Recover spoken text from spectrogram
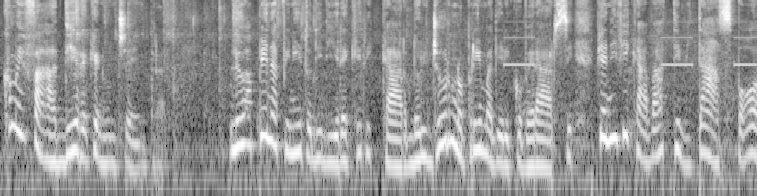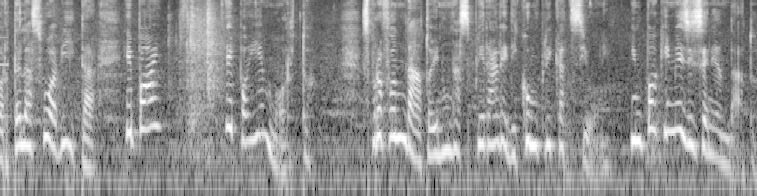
Come fa a dire che non c'entra? Le ho appena finito di dire che Riccardo, il giorno prima di ricoverarsi, pianificava attività, sport, la sua vita e poi. e poi è morto. Sprofondato in una spirale di complicazioni. In pochi mesi se n'è andato.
